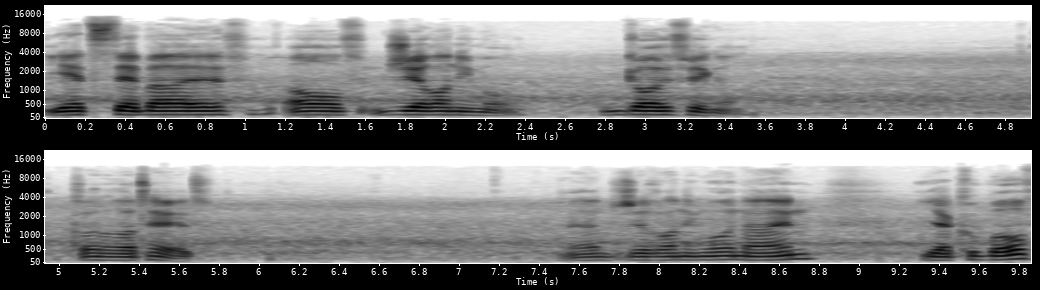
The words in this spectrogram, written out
Jetzt der Ball auf Geronimo. Golfinger. Konrad hält. Ja, Geronimo, nein. Jakubov.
